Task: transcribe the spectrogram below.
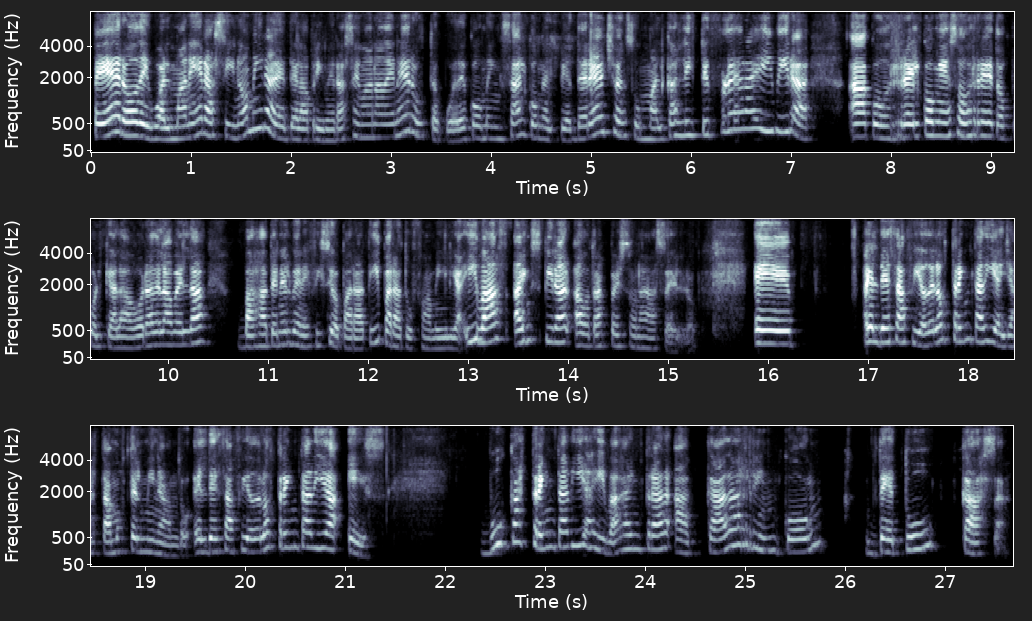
Pero de igual manera, si no, mira, desde la primera semana de enero usted puede comenzar con el pie derecho en sus marcas listo y fuera y mira, a correr con esos retos porque a la hora de la verdad vas a tener beneficio para ti, para tu familia y vas a inspirar a otras personas a hacerlo. Eh, el desafío de los 30 días, ya estamos terminando, el desafío de los 30 días es, buscas 30 días y vas a entrar a cada rincón de tu casa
